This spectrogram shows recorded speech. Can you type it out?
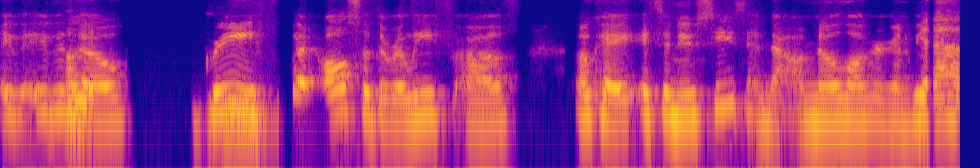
even Oh, yeah. though grief mm-hmm. but also the relief of okay it's a new season now i'm no longer going to be Yeah.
